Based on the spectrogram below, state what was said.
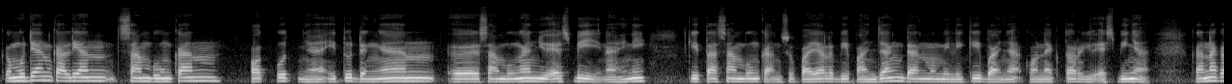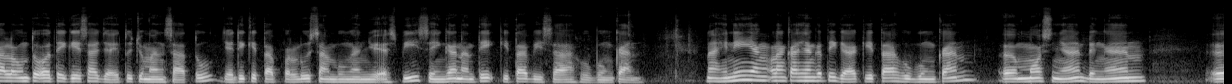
Kemudian kalian sambungkan outputnya itu dengan e, sambungan USB. Nah, ini kita sambungkan supaya lebih panjang dan memiliki banyak konektor USB-nya. Karena kalau untuk OTG saja itu cuma satu, jadi kita perlu sambungan USB sehingga nanti kita bisa hubungkan. Nah, ini yang langkah yang ketiga, kita hubungkan e, mouse-nya dengan e,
